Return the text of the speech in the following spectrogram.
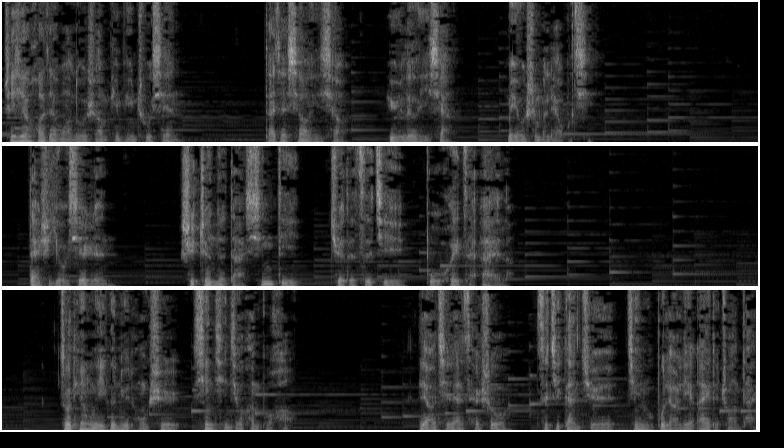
这些话在网络上频频出现，大家笑一笑。娱乐一下，没有什么了不起。但是有些人，是真的打心底觉得自己不会再爱了。昨天我一个女同事心情就很不好，聊起来才说自己感觉进入不了恋爱的状态。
